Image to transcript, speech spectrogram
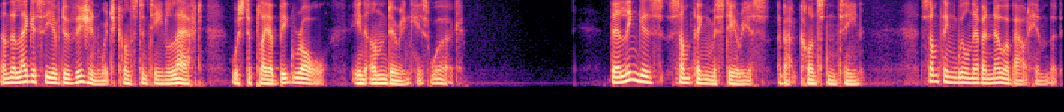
and the legacy of division which Constantine left was to play a big role in undoing his work. There lingers something mysterious about Constantine, something we'll never know about him that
